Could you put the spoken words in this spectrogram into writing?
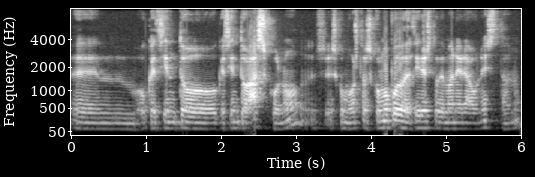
eh, o que siento, que siento asco, ¿no? Es, es como, ostras, ¿cómo puedo decir esto de manera honesta, ¿no?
